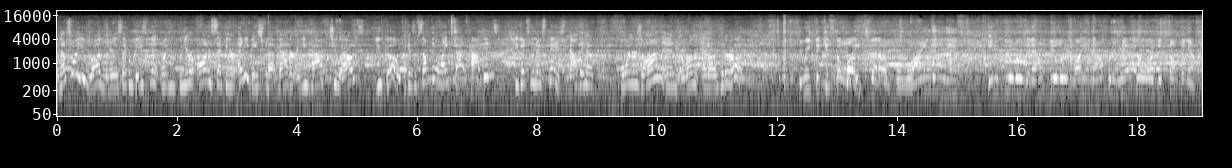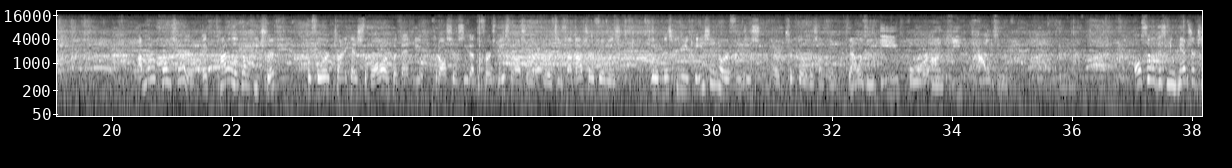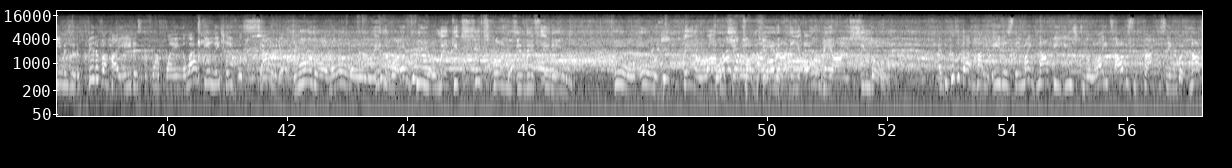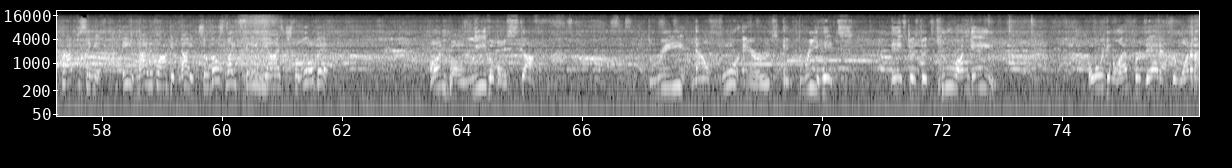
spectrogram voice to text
And that's why you run when you're the second baseman, when, when you're on second or any base for that matter, and you have two outs, you go. Because if something like that happens, you get to the next base. Now they have corners on and a run and a hitter up. Do we think it's the lights that are blinding these infielders and outfielders right now for New Hampshire, or is it something else? I'm not quite sure. It kind of looked like he tripped before trying to catch the ball, but then you could also see that the first baseman also went for it too. So I'm not sure if it was little miscommunication or if you just you know tripped over something. That was an E4 on Keith Townsend. Also, this New Hampshire team is at a bit of a hiatus before playing. The last game they played was Saturday. Through the hole in the right field, make it six runs in this inning for Oregon. Banner Robertson comes in on the RBI single. And because of that hiatus, they might not be used to the lights, obviously practicing, but not practicing at 8, 9 o'clock at night. So those lights getting in the eyes just a little bit. Unbelievable stuff. Three, now four errors and three hits, and it's just a two-run game. Oregon left for dead after one and a half.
